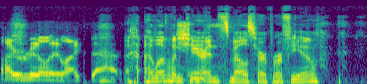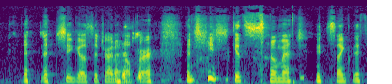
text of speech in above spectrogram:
I really like that. I love when She- Karen smells her perfume. and she goes to try to help her, and she just gets so mad. It's like this.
